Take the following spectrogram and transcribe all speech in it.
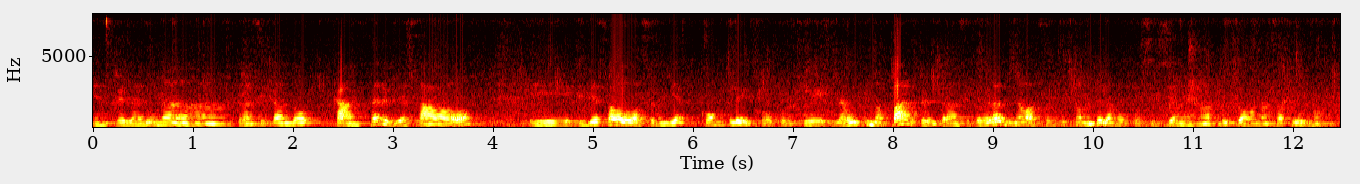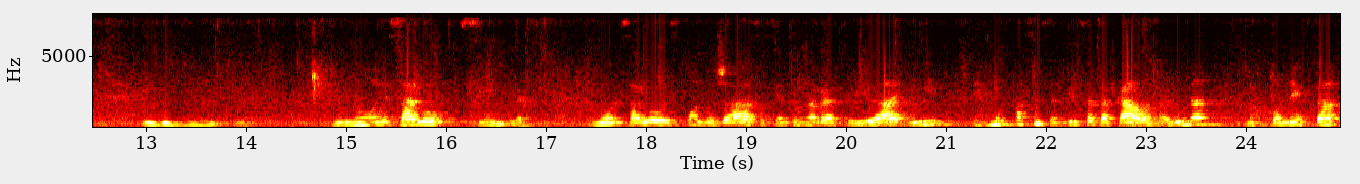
entre la luna transitando cáncer el día sábado. Eh, el día sábado va a ser un día complejo porque la última parte del tránsito de la luna va a ser justamente las oposiciones a Plutón, a Saturno. Y no es algo simple, no es algo, es cuando ya se siente una reactividad y es muy fácil sentirse atacados. La luna nos conecta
